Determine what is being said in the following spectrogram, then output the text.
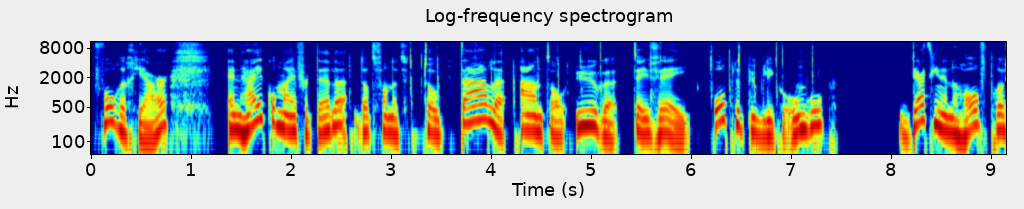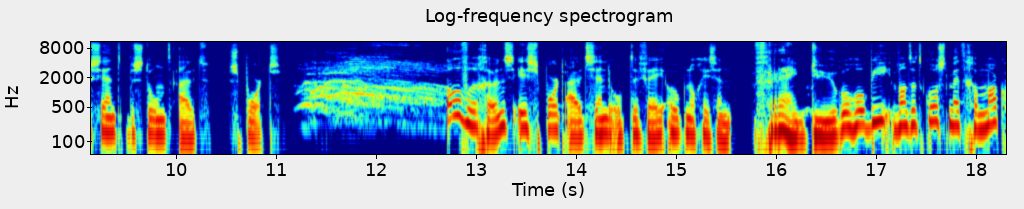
vorig jaar. En hij kon mij vertellen dat van het totale aantal uren tv op de publieke omroep 13,5% bestond uit sport. Overigens is sport uitzenden op tv ook nog eens een vrij dure hobby, want het kost met gemak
